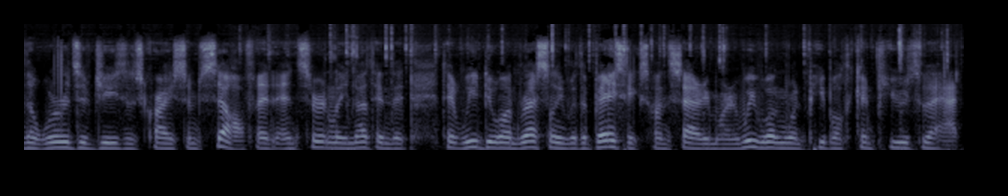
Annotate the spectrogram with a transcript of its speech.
the words of Jesus Christ himself, and, and certainly nothing that, that we do on Wrestling with the Basics on Saturday morning. We wouldn't want people to confuse that.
